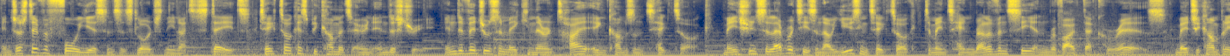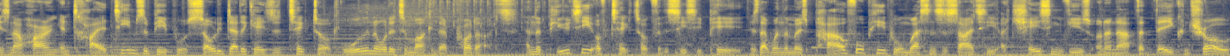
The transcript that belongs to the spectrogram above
In just over four years since its launch in the United States, TikTok has become its own industry. Individuals are making their entire incomes on TikTok. Mainstream celebrities are now using TikTok to maintain relevancy and revive their careers. Major companies are now hiring entire teams of people solely dedicated to TikTok, all in order to market their products. And the beauty of TikTok for the CCP is that when the most powerful people in Western society are chasing views on an app that they control,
